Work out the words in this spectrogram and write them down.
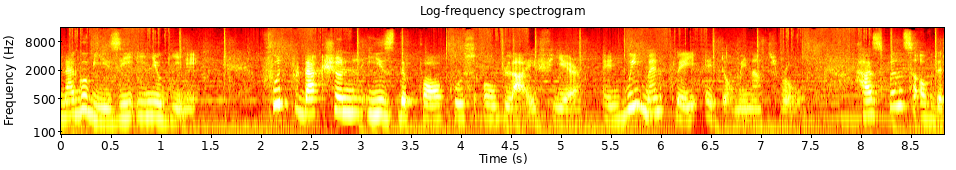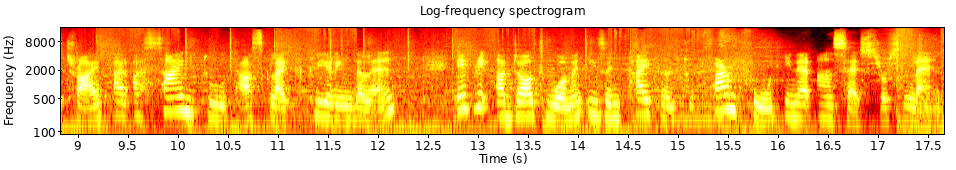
Nagovisi in New Guinea. Food production is the focus of life here, and women play a dominant role. Husbands of the tribe are assigned to tasks like clearing the land. Every adult woman is entitled to farm food in her ancestors' land,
